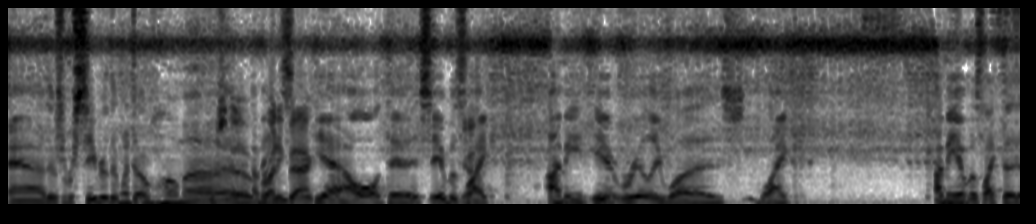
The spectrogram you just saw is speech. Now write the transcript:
Uh, there's a receiver that went to Oklahoma. There's a I mean, running back. Yeah, all it, it's, it was Yeah. like, I mean, it really was like, I mean, it was like the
